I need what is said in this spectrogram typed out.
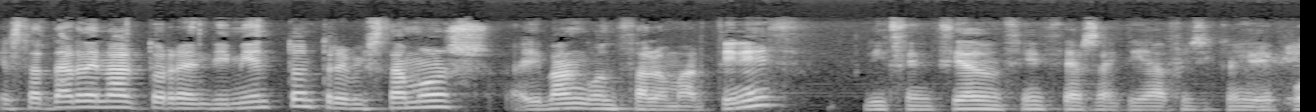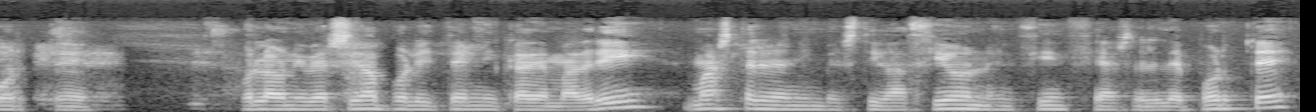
Esta tarde en Alto Rendimiento entrevistamos a Iván Gonzalo Martínez, licenciado en Ciencias de Actividad Física y Deporte por la Universidad Politécnica de Madrid, máster en Investigación en Ciencias del Deporte,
